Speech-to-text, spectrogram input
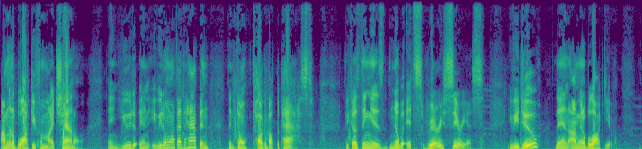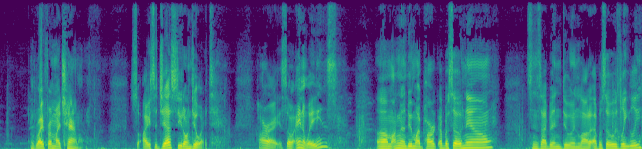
I'm gonna block you from my channel. And you and if you don't want that to happen, then don't talk about the past. Because thing is, no, but it's very serious. If you do, then I'm gonna block you right from my channel. So I suggest you don't do it. Alright, so anyways, um, I'm gonna do my park episode now. Since I've been doing a lot of episodes lately.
